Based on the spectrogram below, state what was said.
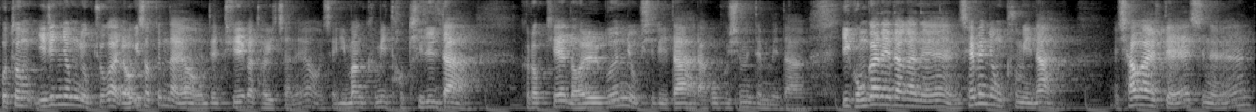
보통 1인용 욕조가 여기서 끝나요. 근데 뒤에가 더 있잖아요. 그래서 이만큼이 더 길다. 그렇게 넓은 욕실이다 라고 보시면 됩니다. 이 공간에다가는 세면용품이나 샤워할 때 쓰는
